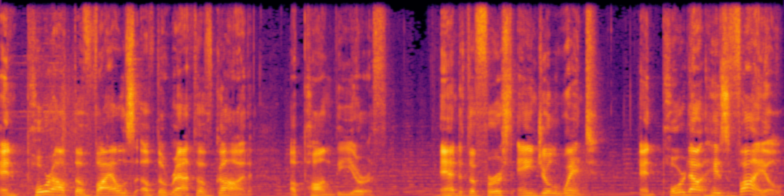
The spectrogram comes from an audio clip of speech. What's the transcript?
and pour out the vials of the wrath of God upon the earth. And the first angel went, and poured out his vial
